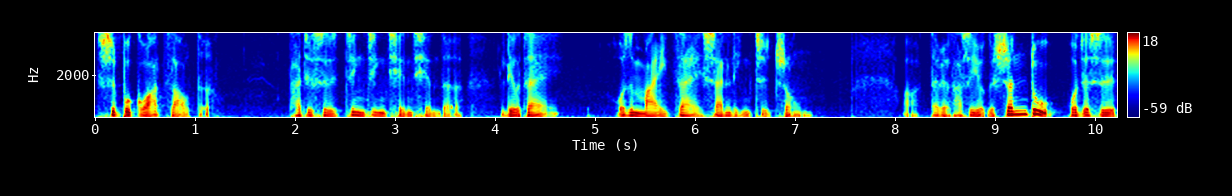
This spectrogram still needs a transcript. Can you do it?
是不刮噪的，它就是静静浅浅的。留在或是埋在山林之中，啊，代表它是有个深度，或者是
